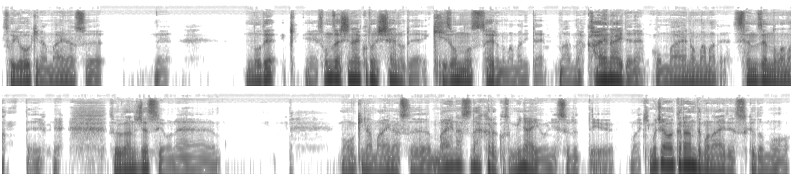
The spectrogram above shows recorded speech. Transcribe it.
そういう大きなマイナス、ので、えー、存在しないことにしたいので、既存のスタイルのままでいたい。まあ、変えないでね、こう前のままで、戦前のままっていうね、そういう感じですよね。大きなマイナス、マイナスだからこそ見ないようにするっていう、まあ気持ちはわからんでもないですけども、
